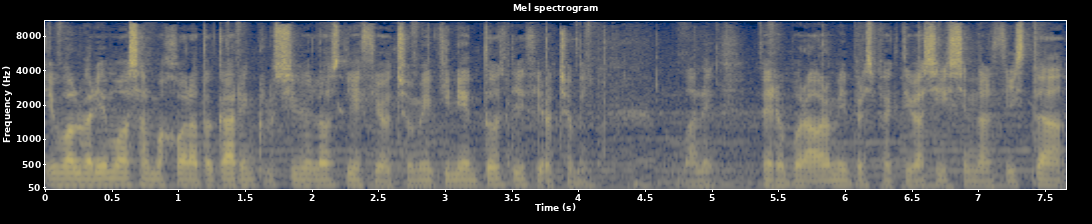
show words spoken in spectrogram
y volveríamos a lo mejor a tocar inclusive los 18.500, 18.000, ¿vale? Pero por ahora mi perspectiva sigue siendo alcista,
